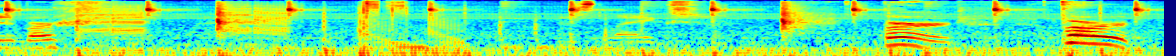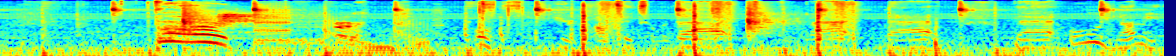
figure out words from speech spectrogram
Biggest bird. His legs. Bird. Bird. Bird. Bird. Oh, here, I'll take some of that. That, that, that. Ooh, yummy.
